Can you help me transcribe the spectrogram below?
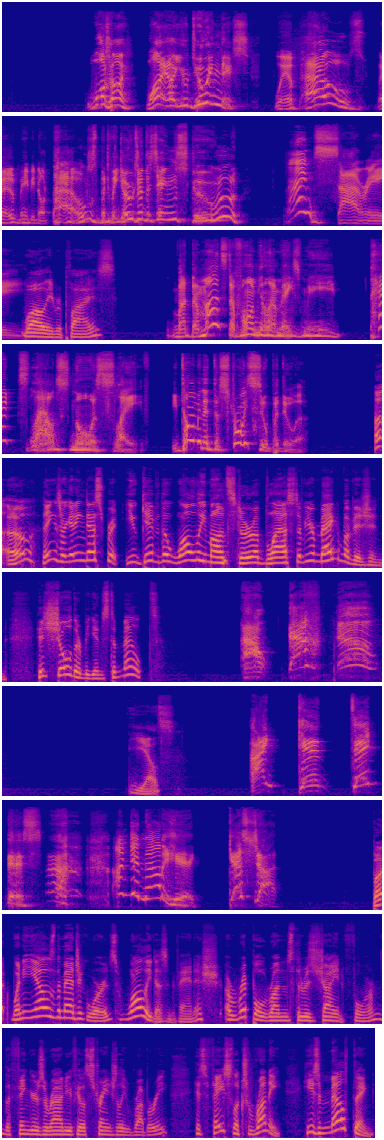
what are? Why are you doing this? We're pals. Well, maybe not pals, but we go to the same school. I'm sorry, Wally replies. but the monster formula makes me Peck's loud snore's slave. He told me to destroy Super Doer. Uh oh, things are getting desperate. You give the Wally monster a blast of your magma vision. His shoulder begins to melt. Ow! Ah! Ow! He yells. I can't take this. Ah, I'm getting out of here. Guess shot. But when he yells the magic words, Wally doesn't vanish. A ripple runs through his giant form. The fingers around you feel strangely rubbery. His face looks runny. He's melting.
